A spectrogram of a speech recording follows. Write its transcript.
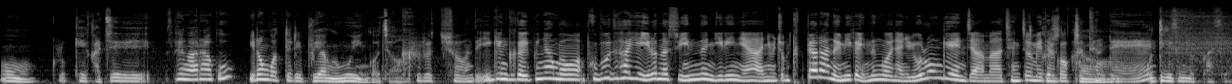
어 그렇게 같이 생활하고 이런 것들이 부양 의무인 거죠. 그렇죠. 근데 이게 그러니까 그냥 뭐 부부 사이에 일어날 수 있는 일이냐 아니면 좀 특별한 의미가 있는 거냐 이런 게 이제 아마 쟁점이 될것 그렇죠. 같은데. 어떻게 생각하세요?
